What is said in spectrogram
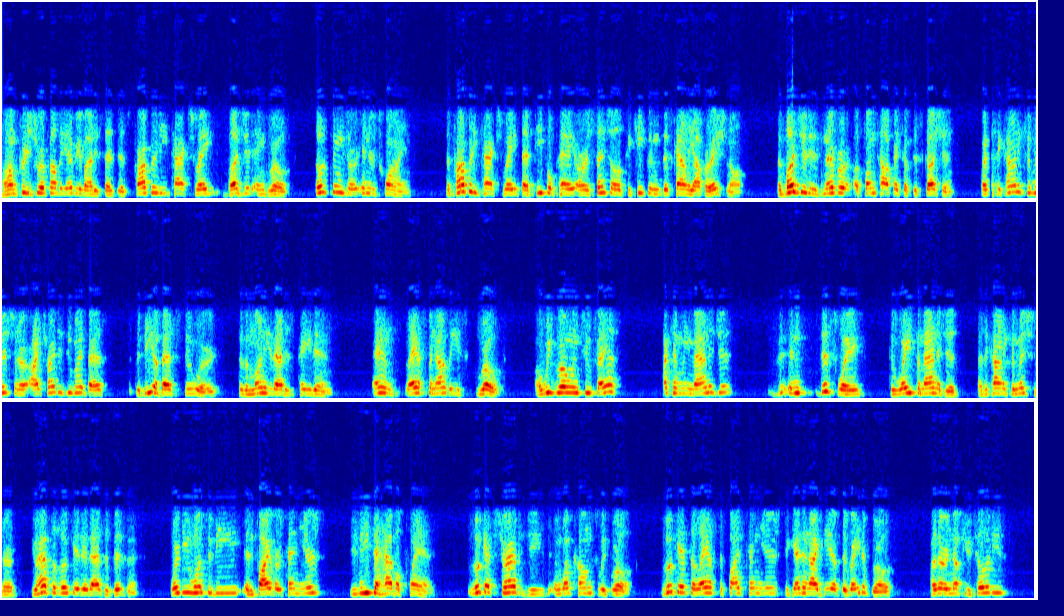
Well, I'm pretty sure probably everybody says this property tax rate, budget, and growth. Those things are intertwined. The property tax rate that people pay are essential to keeping this county operational. The budget is never a fun topic of discussion, but as a county commissioner, I try to do my best to be a best steward to the money that is paid in. And last but not least, growth. Are we growing too fast? How can we manage it? In this way, the way to manage it as a county commissioner, you have to look at it as a business. Where do you want to be in five or 10 years? You need to have a plan. Look at strategies and what comes with growth. Look at the last five, 10 years to get an idea of the rate of growth. Are there enough utilities,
